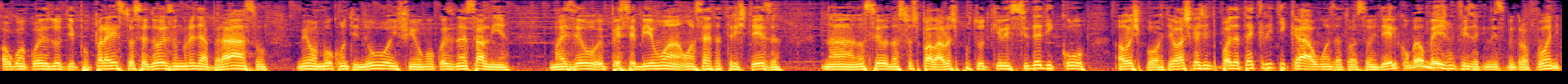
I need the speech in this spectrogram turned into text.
alguma coisa do tipo, para esses torcedores um grande abraço, meu amor continua, enfim, alguma coisa nessa linha mas eu, eu percebi uma, uma, certa tristeza na, no seu, nas suas palavras por tudo que ele se dedicou ao esporte. Eu acho que a gente pode até criticar algumas atuações dele, como eu mesmo fiz aqui nesse microfone,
